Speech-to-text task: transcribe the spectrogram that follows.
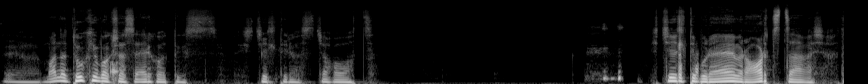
Яа, манай түүхийн багш бас арх уудаг гэсэн. Хичээл дээр бас жоохон ууц. Хичээлдээ бүр амар орж заагаа шахаад.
